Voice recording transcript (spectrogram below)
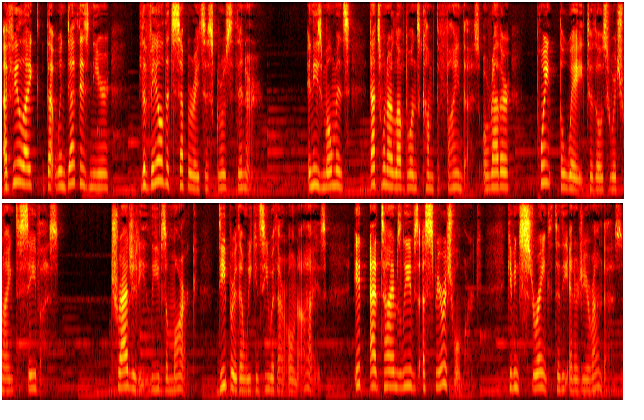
I feel like that when death is near, the veil that separates us grows thinner. In these moments, that's when our loved ones come to find us, or rather, point the way to those who are trying to save us. Tragedy leaves a mark, deeper than we can see with our own eyes. It at times leaves a spiritual mark, giving strength to the energy around us.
